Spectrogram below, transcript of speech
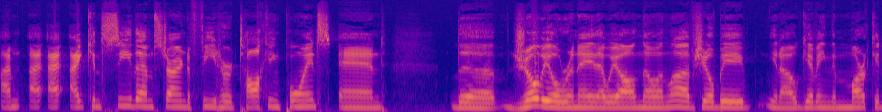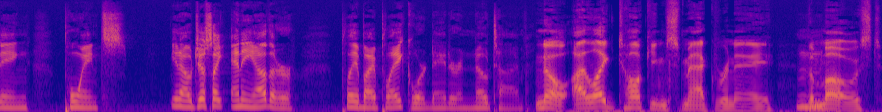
I'm I, I can see them starting to feed her talking points and the jovial Renee that we all know and love, she'll be, you know, giving the marketing points, you know, just like any other play by play coordinator in no time. No, I like talking smack Renee mm-hmm. the most,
